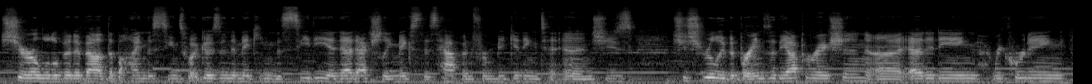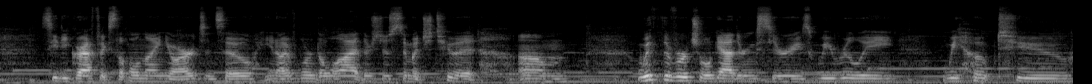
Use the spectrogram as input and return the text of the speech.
share a little bit about the behind the scenes, what goes into making the CD. Annette actually makes this happen from beginning to end. She's she's really the brains of the operation, uh, editing, recording, CD graphics, the whole nine yards. And so, you know, I've learned a lot. There's just so much to it. Um, with the virtual gathering series, we really, we hope to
